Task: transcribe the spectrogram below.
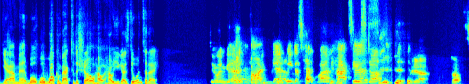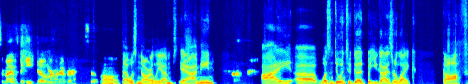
yeah, man. Well, well, welcome back to the show. How how are you guys doing today? Doing good. Fine. Good. We just had one practice. stuff. Yeah. Oh, survived the heat dome or whatever. So Oh, that was gnarly. I'm yeah, I mean I uh wasn't doing too good, but you guys are like goth.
